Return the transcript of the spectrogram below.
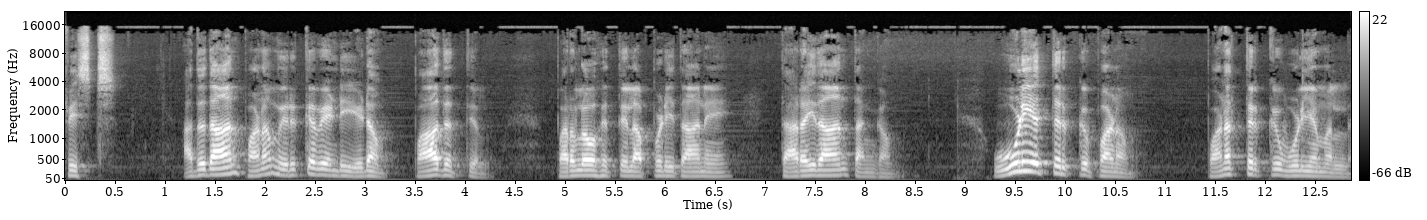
fist அதுதான் பணம் இருக்க வேண்டிய இடம் பாதத்தில். பரலோகத்தில் அப்படித்தானே? தரைதான் தங்கம். ஊழியத்திற்கு பணம் பணத்திற்கு ஊழியம் அல்ல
